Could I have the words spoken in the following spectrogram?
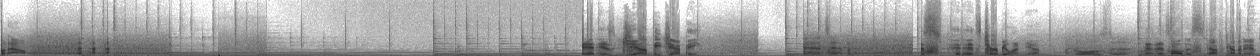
But ow. It is jumpy, jumpy. Yeah, it's happening. It's, it, it's turbulent. Yeah. My goal is to. That, that's all this stuff coming in.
